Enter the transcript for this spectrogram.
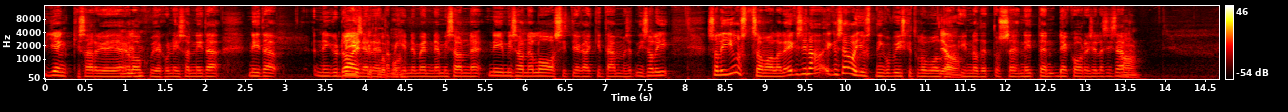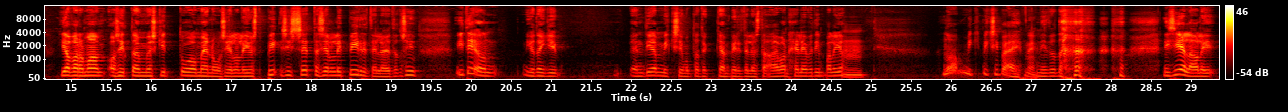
jenkkisarjoja ja Mhm. elokuvia, kun niissä on niitä, niitä niinku dinereita, 50-luvun. mihin ne menee, missä on ne, niin, missä on ne loosit ja kaikki tämmöiset, niin se oli, se oli just samanlainen. Eikö, siinä, eikö se ole just niinku 50-luvulta Joo. innotettu se niiden dekori sillä sisällä? On. Ja varmaan osittain myöskin tuo menu, siellä oli just, siis se, että siellä oli pirtelöitä. Tosi, itse on jotenkin, en tiedä miksi, mutta tykkään pirtelöistä aivan helvetin paljon. Mm. No mik, miksipä ei. Niin. Niin, tota, niin siellä oli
